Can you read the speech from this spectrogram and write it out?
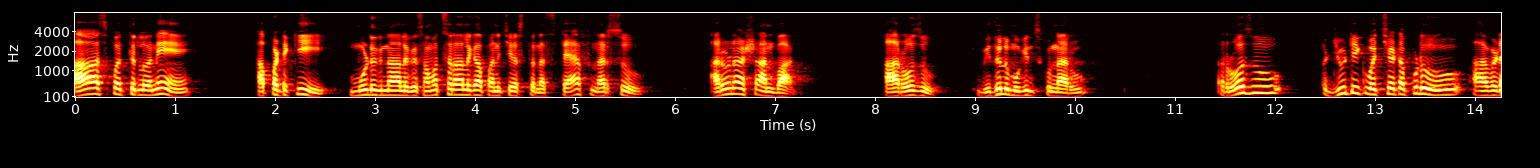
ఆ ఆసుపత్రిలోనే అప్పటికి మూడు నాలుగు సంవత్సరాలుగా పనిచేస్తున్న స్టాఫ్ నర్సు అరుణా షాన్బాగ్ ఆ రోజు విధులు ముగించుకున్నారు. రోజు డ్యూటీకి వచ్చేటప్పుడు ఆవిడ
